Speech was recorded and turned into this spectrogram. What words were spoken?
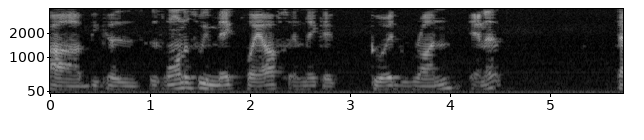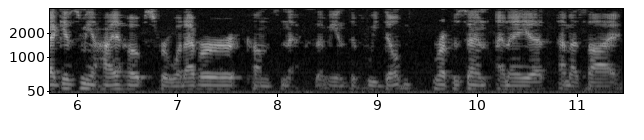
uh, because as long as we make playoffs and make a good run in it, that gives me high hopes for whatever comes next. That means if we don't represent NA at MSI,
